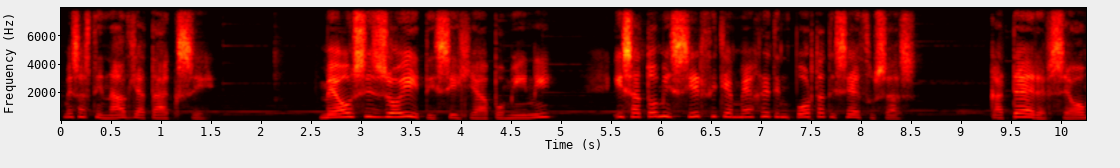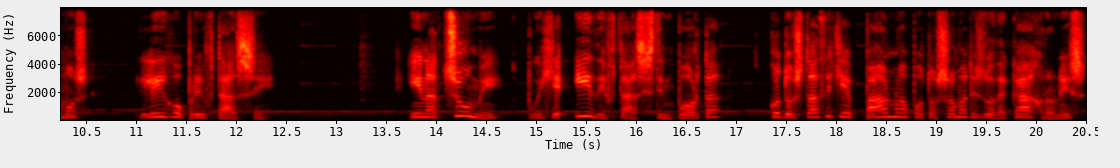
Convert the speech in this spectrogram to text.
μέσα στην άδεια τάξη. Με όση ζωή της είχε απομείνει, η Σατόμη σύρθηκε μέχρι την πόρτα της αίθουσας. Κατέρευσε όμως λίγο πριν φτάσει. Η Νατσούμι που είχε ήδη φτάσει στην πόρτα κοντοστάθηκε πάνω από το σώμα της δωδεκάχρονης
